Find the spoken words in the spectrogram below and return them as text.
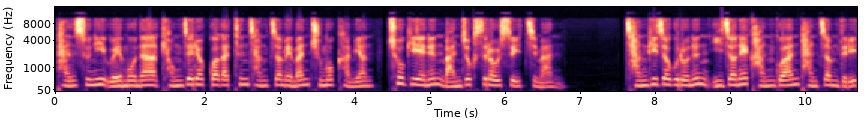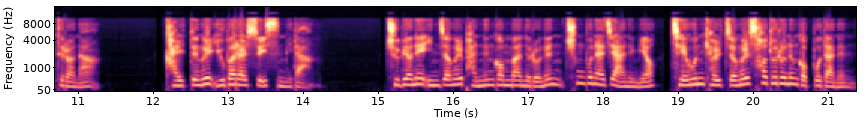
단순히 외모나 경제력과 같은 장점에만 주목하면 초기에는 만족스러울 수 있지만 장기적으로는 이전에 간과한 단점들이 드러나 갈등을 유발할 수 있습니다. 주변의 인정을 받는 것만으로는 충분하지 않으며 재혼 결정을 서두르는 것보다는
